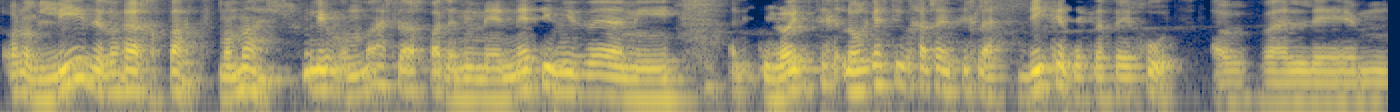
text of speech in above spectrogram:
עוד פעם, לי זה לא היה אכפת, ממש, לי ממש לא היה אכפת, אני נהניתי מזה, אני, אני לא צריך, לא הרגשתי בכלל שאני צריך להצדיק את זה כלפי חוץ, אבל, אמ,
